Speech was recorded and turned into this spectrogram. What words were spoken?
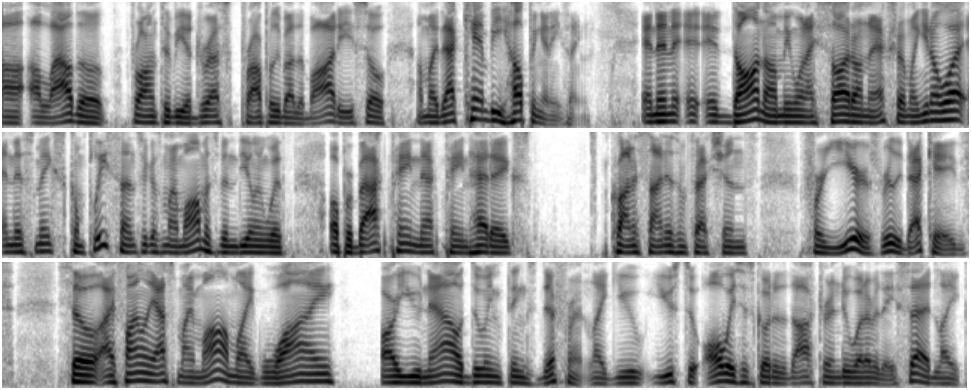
uh, allow the problem to be addressed properly by the body. So I'm like, that can't be helping anything. And then it, it, dawned on me when I saw it on the X-ray. I'm like, you know what? And this makes complete sense because my mom has been dealing with upper back pain, neck pain, headaches, chronic sinus infections for years, really decades. So I finally asked my mom, like, why are you now doing things different? Like you used to always just go to the doctor and do whatever they said. Like,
